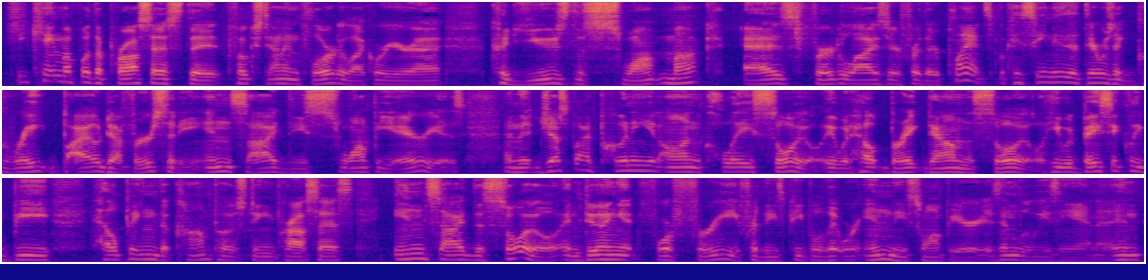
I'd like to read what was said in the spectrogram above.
he came up with a process that folks down in Florida, like where you're at, could use the swamp muck as fertilizer for their plants because he knew that there was a great biodiversity inside these swampy areas and that just by putting it on clay soil it would help break down the soil. He would basically be helping the composting process inside the soil and doing it for free for these people that were in these swampy areas in Louisiana and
